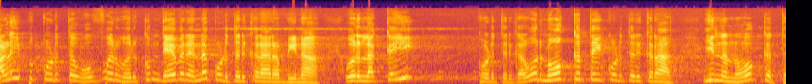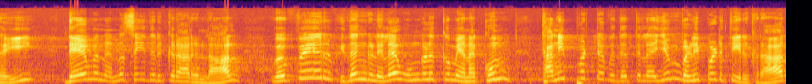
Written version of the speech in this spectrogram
அழைப்பு கொடுத்த ஒவ்வொருவருக்கும் தேவன் என்ன கொடுத்திருக்கிறார் அப்படின்னா ஒரு லக்கை கொடுத்திருக்கிறார் ஒரு நோக்கத்தை கொடுத்திருக்கிறார். இந்த நோக்கத்தை தேவன் என்ன செய்திருக்கிறார் என்றால் வெவ்வேறு விதங்களில் உங்களுக்கும் எனக்கும் தனிப்பட்ட விதத்திலையும் வெளிப்படுத்தி இருக்கிறார்.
